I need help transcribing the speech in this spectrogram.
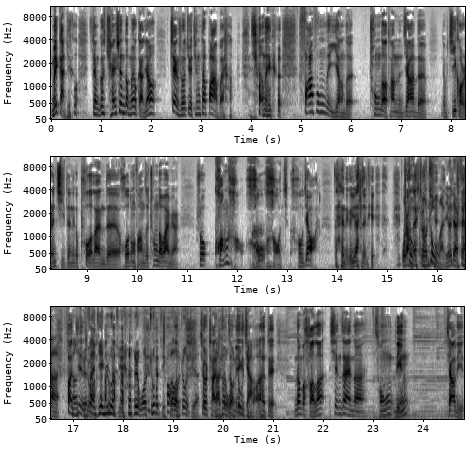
没感觉了，整个全身都没有感觉。然后这个时候就听他爸爸呀，像那个发疯的一样的冲到他们家的那几口人挤的那个破烂的活动房子，冲到外面说狂嚎吼吼吼叫啊，在那个院子里。我中我中了，有点像范进范进中举，我中举了，我中举了，就是产生这么一个中奖啊。对，那么好了，现在呢，从零家里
